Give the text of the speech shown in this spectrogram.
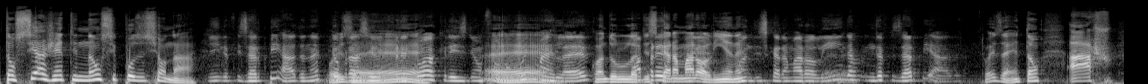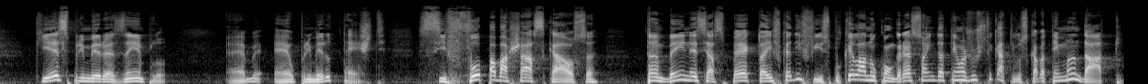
Então, se a gente não se posicionar. E ainda fizeram piada, né? Porque pois o Brasil é, enfrentou a crise de uma forma é, muito mais leve. Quando o Lula disse que era marolinha, né? Quando disse que era marolinha, ainda, ainda fizeram piada. Pois é. Então, acho que esse primeiro exemplo é, é o primeiro teste. Se for para baixar as calças também nesse aspecto aí fica difícil, porque lá no Congresso ainda tem uma justificativa, os cabas têm mandato.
